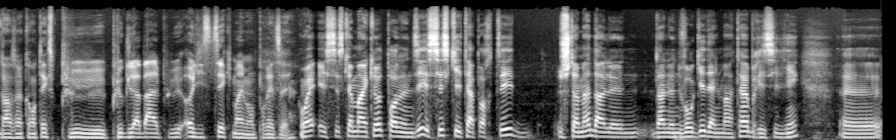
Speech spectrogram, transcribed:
dans un contexte plus, plus global, plus holistique même, on pourrait dire. Oui, et c'est ce que Michael Pollan dit, et c'est ce qui est apporté justement dans le, dans le nouveau guide alimentaire brésilien. Euh,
